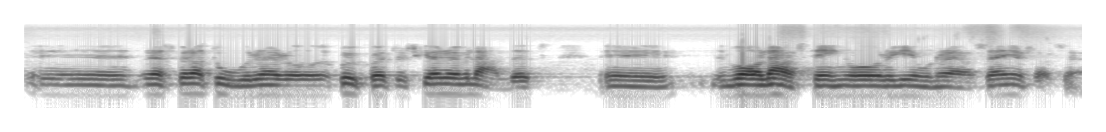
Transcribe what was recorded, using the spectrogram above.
eh, respiratorer och sjuksköterskor över landet eh, vad landsting och regioner än säger så att säga.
